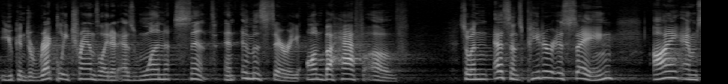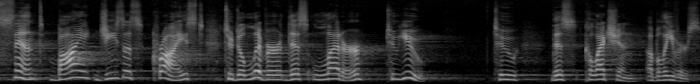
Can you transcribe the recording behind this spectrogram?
you can directly translate it as one sent, an emissary on behalf of. So, in essence, Peter is saying, I am sent by Jesus Christ to deliver this letter to you, to this collection of believers.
